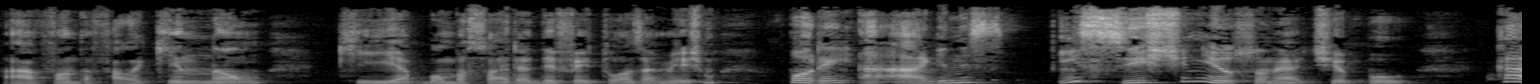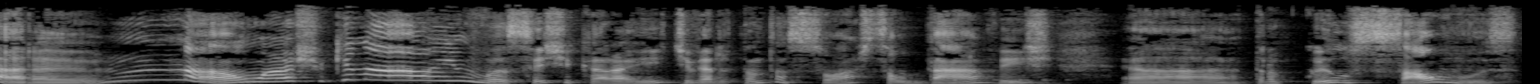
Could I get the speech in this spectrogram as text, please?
A Wanda fala que não, que a bomba só era defeituosa mesmo. Porém, a Agnes insiste nisso, né? Tipo, cara, não, acho que não, hein? Vocês ficaram aí, tiveram tanta sorte, saudáveis, uh, tranquilos, salvos.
